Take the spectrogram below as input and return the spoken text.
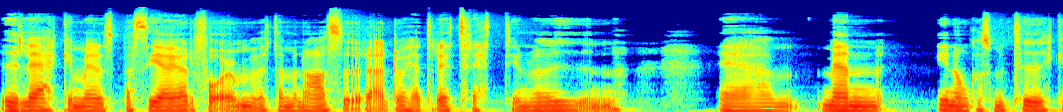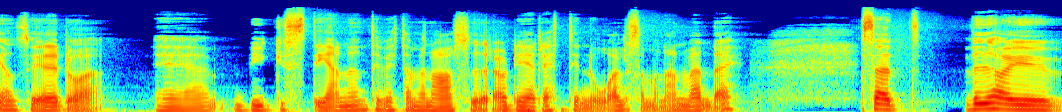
i läkemedelsbaserad form vitamin A-syra då heter det tretinoin. Eh, men inom kosmetiken så är det då eh, byggstenen till vitamin A-syra och det är retinol som man använder. Så att vi har ju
